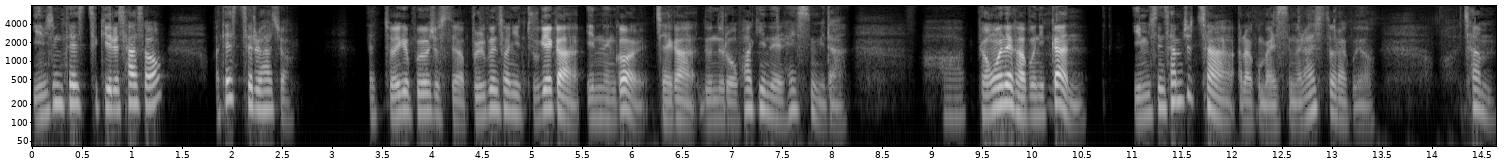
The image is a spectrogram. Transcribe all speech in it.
임신 테스트기를 사서 테스트를 하죠. 저에게 보여줬어요. 붉은 선이 두 개가 있는 걸 제가 눈으로 확인을 했습니다. 아, 병원에 가보니까 임신 3주차라고 말씀을 하시더라고요. 참,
